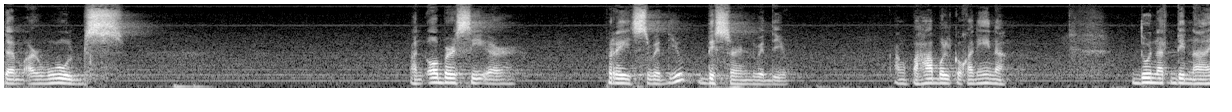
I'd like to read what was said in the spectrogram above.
them are wolves. An overseer prays with you, discerned with you. Ang pahabol ko kanina, do not deny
